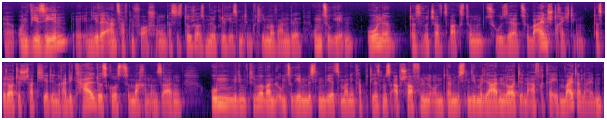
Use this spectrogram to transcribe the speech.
Äh, und wir sehen äh, in jeder ernsthaften Forschung, dass es durchaus möglich ist, mit dem Klimawandel umzugehen, ohne das Wirtschaftswachstum zu sehr zu beeinträchtigen. Das bedeutet, statt hier den Radikaldiskurs zu machen und sagen, um mit dem Klimawandel umzugehen, müssen wir jetzt mal den Kapitalismus abschaffen und dann müssen die Milliarden Leute in Afrika eben weiterleiden.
